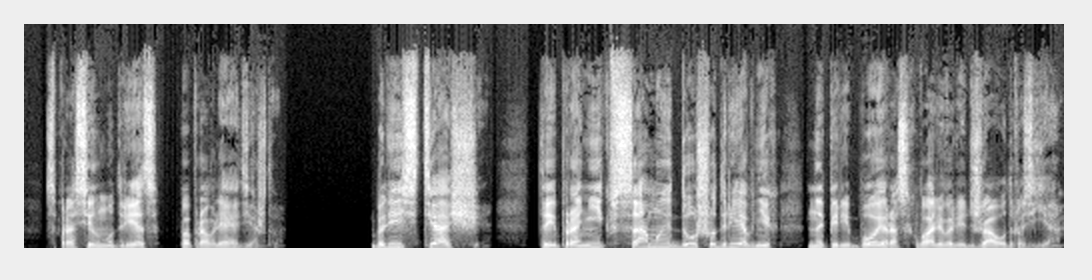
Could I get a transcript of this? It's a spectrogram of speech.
— спросил мудрец, поправляя одежду. «Блестяще! Ты проник в самую душу древних!» — наперебой расхваливали Джао друзья.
